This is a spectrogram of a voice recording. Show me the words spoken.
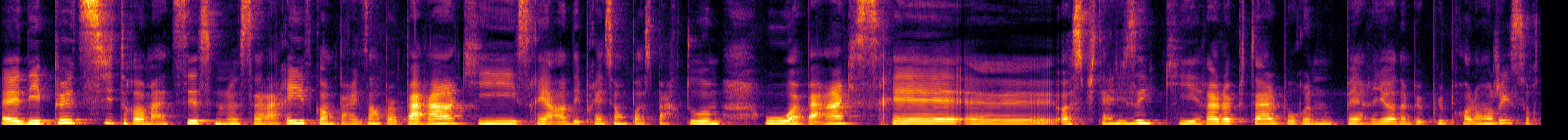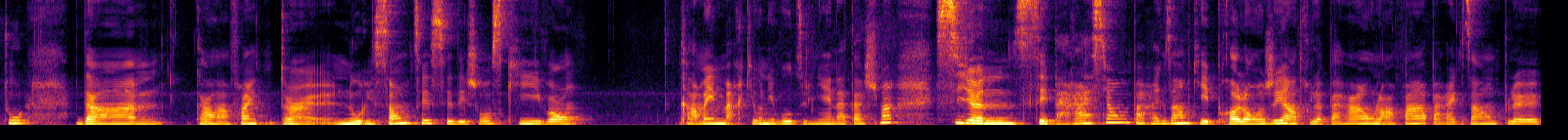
des petits traumatismes, là, ça arrive, comme par exemple un parent qui serait en dépression postpartum ou un parent qui serait hospitalisé, qui irait à l'hôpital pour une période un peu plus prolongée, surtout dans, quand l'enfant est un nourrisson, c'est des choses qui vont quand même marqué au niveau du lien d'attachement. S'il y a une séparation, par exemple, qui est prolongée entre le parent ou l'enfant, par exemple,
